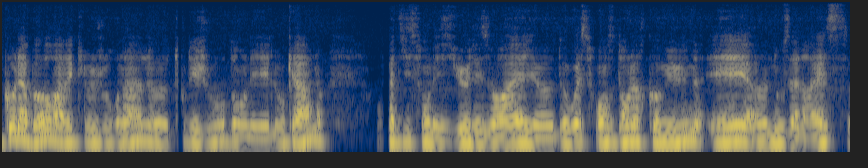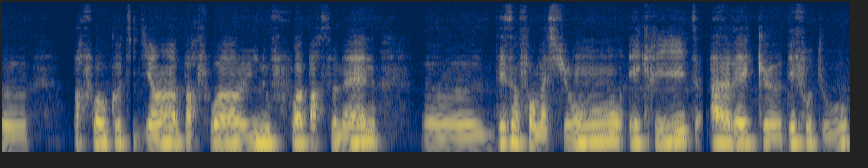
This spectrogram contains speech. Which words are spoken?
collaborent avec le journal tous les jours dans les locales. En fait, ils sont les yeux et les oreilles de West France dans leur commune et nous adressent parfois au quotidien, parfois une fois par semaine, des informations écrites avec euh, des photos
